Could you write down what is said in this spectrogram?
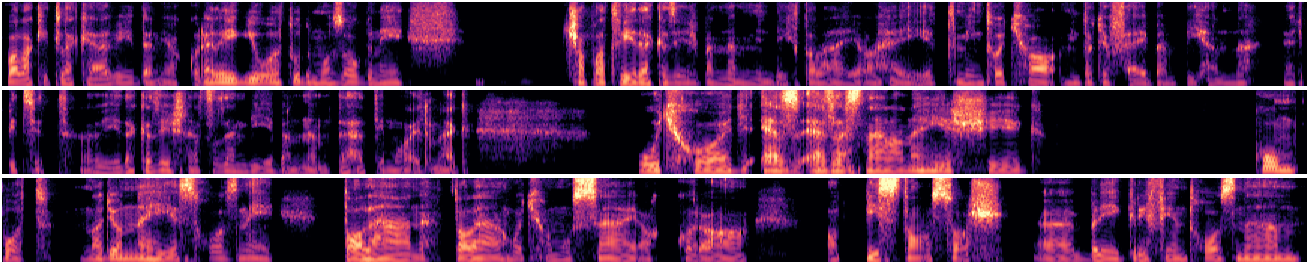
valakit le kell védeni, akkor elég jól tud mozogni, csapatvédekezésben nem mindig találja a helyét, mint hogyha, mint hogyha fejben pihenne egy picit a védekezésnél, ezt az NBA-ben nem teheti majd meg. Úgyhogy ez, ez lesz nála a nehézség. Kompot nagyon nehéz hozni, talán, talán, hogyha muszáj, akkor a, a Pistonsos Blake Griffint hoznám,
